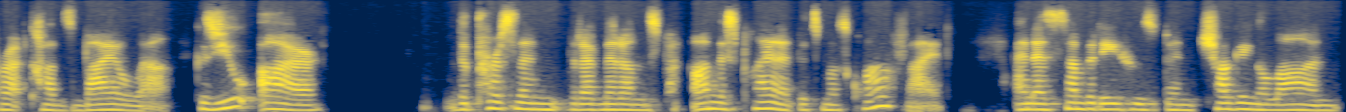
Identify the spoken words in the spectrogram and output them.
Karat Korotkov's BioWell, because you are the person that I've met on this on this planet that's most qualified. And as somebody who's been chugging along,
